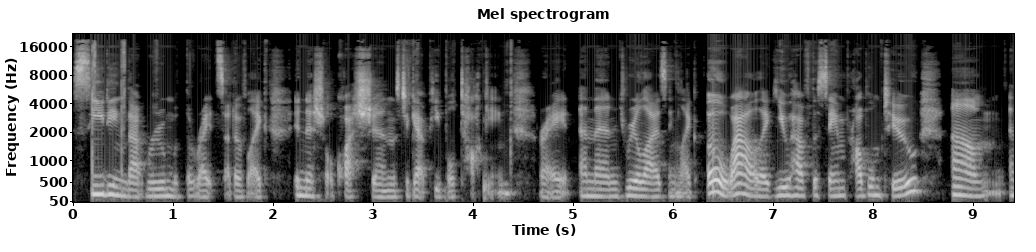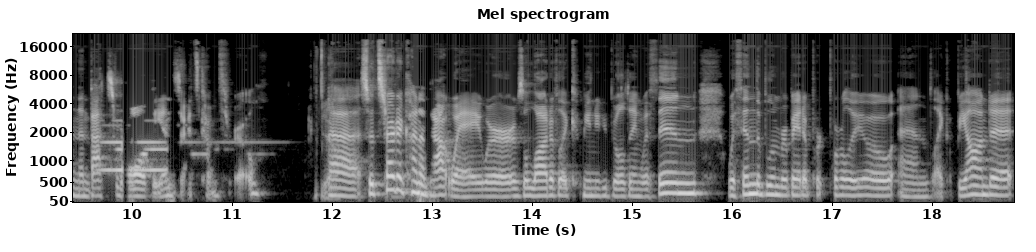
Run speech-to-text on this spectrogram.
seeding that room with the right set of like initial questions to get people talking right and then realizing like oh wow like you have the same problem too um, and then that's where all the insights come through yeah. Uh, so it started kind of that way, where it was a lot of like community building within within the Bloomberg Beta portfolio and like beyond it.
